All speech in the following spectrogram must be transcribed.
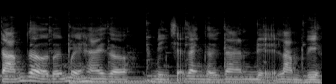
8 giờ tới 12 giờ mình sẽ dành thời gian để làm việc.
